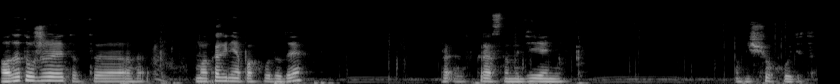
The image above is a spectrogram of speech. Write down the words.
А вот это уже этот э, маг огня, походу, да? В красном одеянии. Он еще ходит.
